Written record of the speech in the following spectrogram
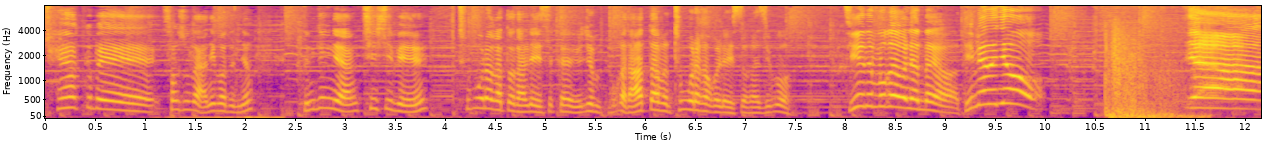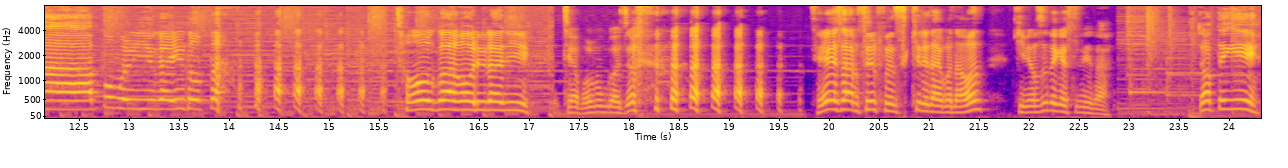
최하급의 선수는 아니거든요. 등등량 71 투모라가 또 달려 있을까요? 요즘 뭐가 나왔다면 투모라가 걸려 있어가지고. 뒤에는 뭐가 걸렸나요? 뒤면은요! 야 뽑을 이유가 1도 없다. 저광어리라니. 제가 뭘 본 거죠? 세상 슬픈 스킬을 달고 나온 김영수 되겠습니다. 조합대기.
